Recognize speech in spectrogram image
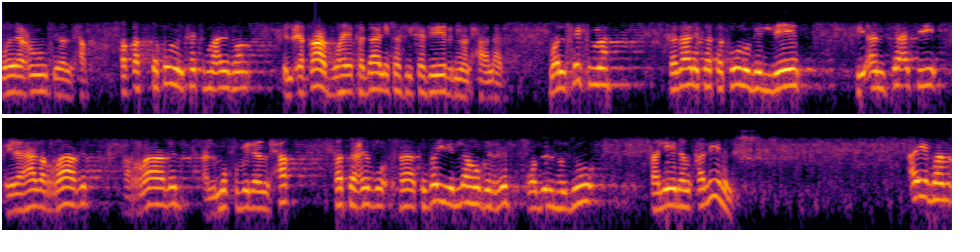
ويعود إلى الحق. فقد تكون الحكمة أيضا العقاب وهي كذلك في كثير من الحالات. والحكمة كذلك تكون باللين في أن تأتي إلى هذا الراغب الراغب المقبل إلى الحق فتعظ فتبين له بالرفق وبالهدوء قليلا قليلا. أيضا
